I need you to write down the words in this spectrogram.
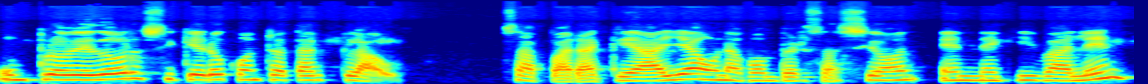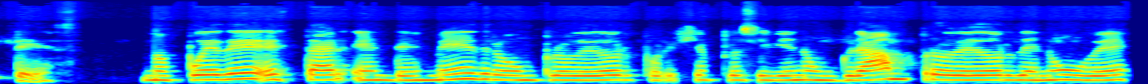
un proveedor si quiero contratar cloud. O sea, para que haya una conversación en equivalentes. No puede estar en desmedro un proveedor, por ejemplo, si viene un gran proveedor de nube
